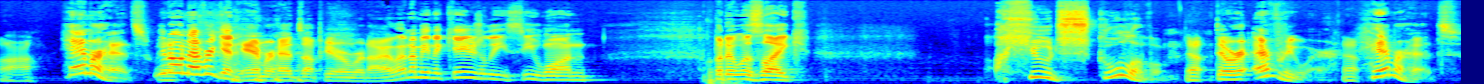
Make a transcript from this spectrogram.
wow. hammerheads. We don't ever get hammerheads up here in Rhode Island. I mean, occasionally you see one, but it was like a huge school of them. Yep. They were everywhere. Yep. Hammerheads,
